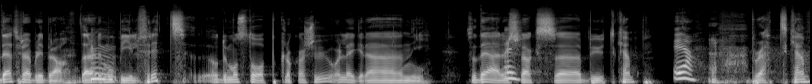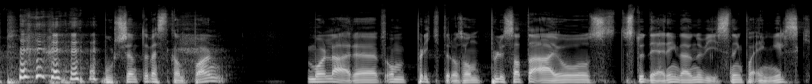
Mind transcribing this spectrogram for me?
Det tror jeg blir bra. Der er det Mm. mobilfritt, og du må stå opp klokka sju og legge deg ni. Så det er en slags øh, bootcamp. Ja. Bratcamp. Bortskjemte vestkantbarn må lære om plikter og sånn. Pluss at det er jo studering, det er undervisning på engelsk.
